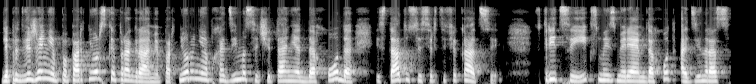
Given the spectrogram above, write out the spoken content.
Для продвижения по партнерской программе партнеру необходимо сочетание дохода и статуса сертификации. В 3CX мы измеряем доход один раз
